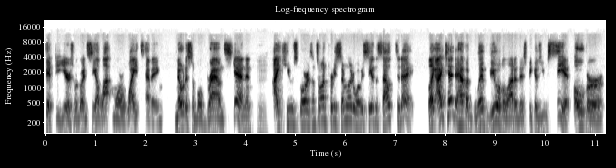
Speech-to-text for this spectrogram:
50 years. We're going to see a lot more whites having noticeable brown skin and mm. IQ scores and so on, pretty similar to what we see in the South today. Like I tend to have a glib view of a lot of this because you see it over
